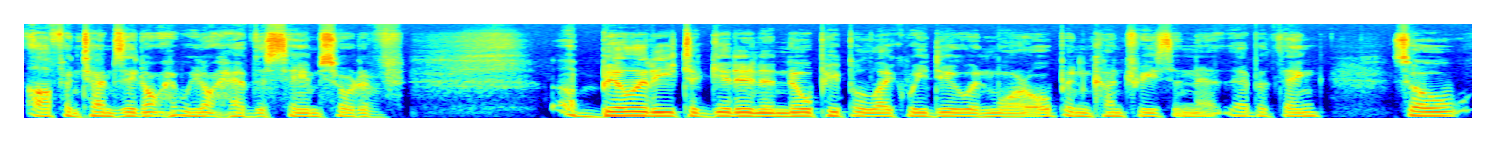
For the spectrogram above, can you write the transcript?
oftentimes they don't. Have, we don't have the same sort of ability to get in and know people like we do in more open countries and that type of thing. So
